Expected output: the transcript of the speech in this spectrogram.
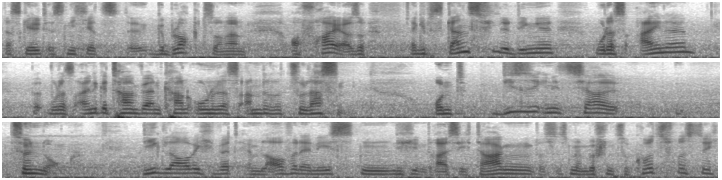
das Geld ist nicht jetzt äh, geblockt, sondern auch frei. Also da gibt es ganz viele Dinge, wo das eine, wo das eine getan werden kann, ohne das andere zu lassen. Und diese Initialzündung, die, glaube ich, wird im Laufe der nächsten, nicht in 30 Tagen, das ist mir ein bisschen zu kurzfristig,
